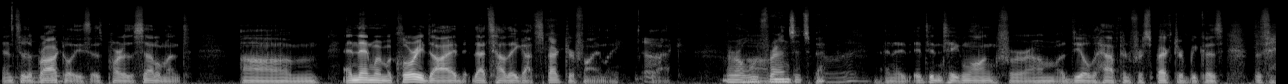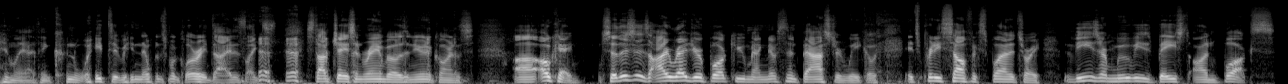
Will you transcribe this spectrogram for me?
and to the Broccolis as part of the settlement. Um, and then when McClory died, that's how they got Spectre finally back. We're old friends at Spectre. And it, it didn't take long for um, a deal to happen for Spectre because the family, I think, couldn't wait to be. Once McClory died, it's like, stop chasing rainbows and unicorns. Uh, okay, so this is I read your book, You Magnificent Bastard Week. It's pretty self explanatory. These are movies based on books.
